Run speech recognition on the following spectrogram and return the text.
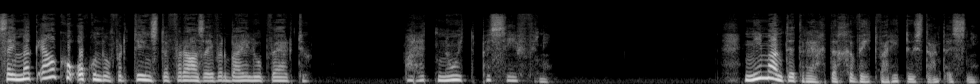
Sy mik elke oggend om vir Tiens te vra as hy verbyloop werk toe. Maar het nooit besef nie. Niemand het regtig geweet wat die toestand is nie.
